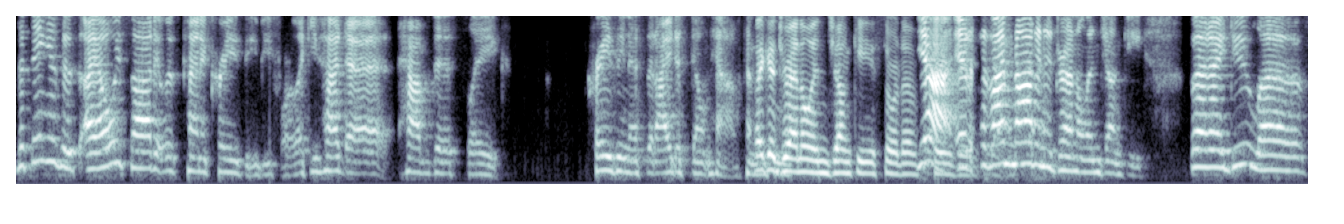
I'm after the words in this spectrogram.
the thing is, is I always thought it was kind of crazy before. Like you had to have this like craziness that I just don't have. Like adrenaline junkie, sort of. Yeah, because I'm not an adrenaline junkie, but I do love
